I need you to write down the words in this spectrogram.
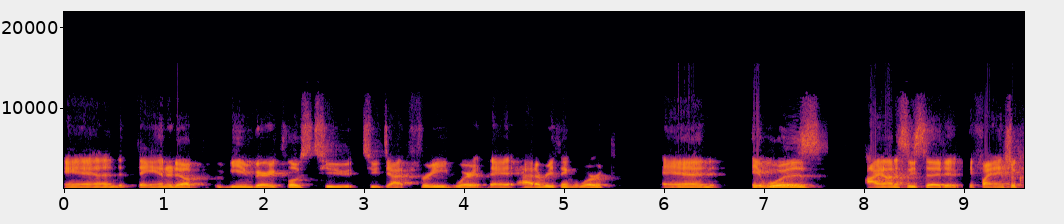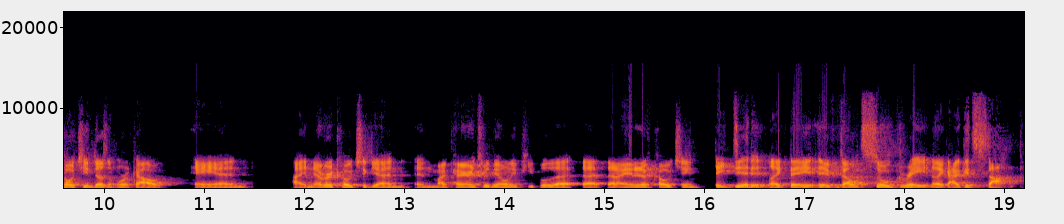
and they ended up being very close to to debt free where they had everything work and it was i honestly said if, if, financial coaching doesn't work out and i never coach again and my parents were the only people that that, that i ended up coaching they did it like they it felt so great like i could stop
